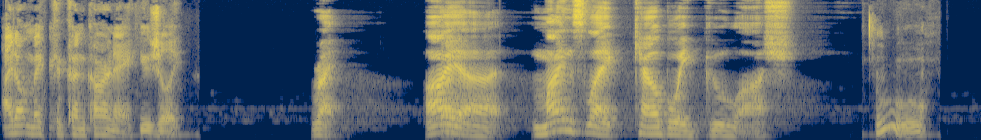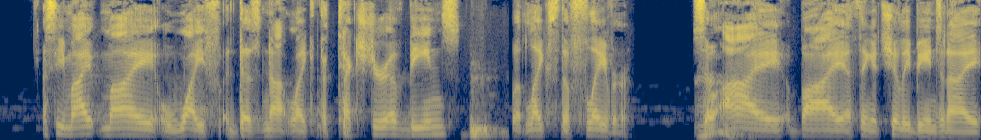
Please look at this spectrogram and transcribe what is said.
I don't make a con carne usually. Right. I uh, mine's like cowboy goulash. Ooh. See, my my wife does not like the texture of beans, but likes the flavor. So Oh. I buy a thing of chili beans, and I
